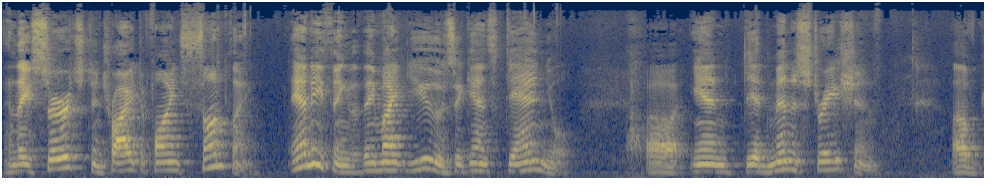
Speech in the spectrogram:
and they searched and tried to find something, anything that they might use against Daniel uh, in the administration of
